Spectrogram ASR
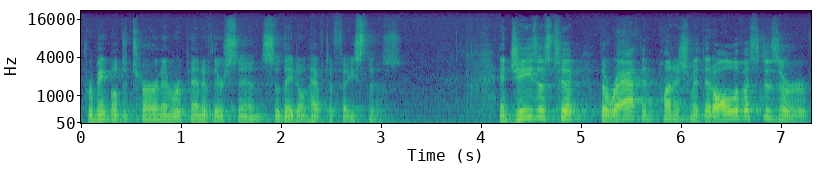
for people to turn and repent of their sins so they don't have to face this. And Jesus took the wrath and punishment that all of us deserve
